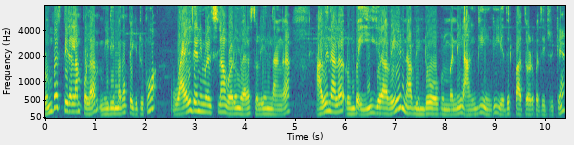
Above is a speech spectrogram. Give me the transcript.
ரொம்ப ஸ்பீடெல்லாம் போல் மீடியமாக தான் போய்கிட்டு இருக்கோம். வைல்ட் அனிமல்ஸ்லாம் வரும் வேற சொல்லியிருந்தாங்க. அதனால ரொம்ப ஈகராகவே நான் விண்டோ ஓப்பன் பண்ணி அங்கேயும் இங்கேயும் எதிர்பார்த்தோடு பார்த்துட்டு இருக்கேன்.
